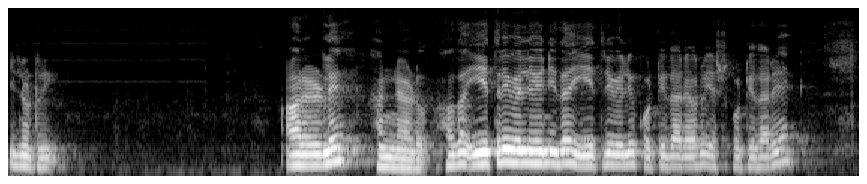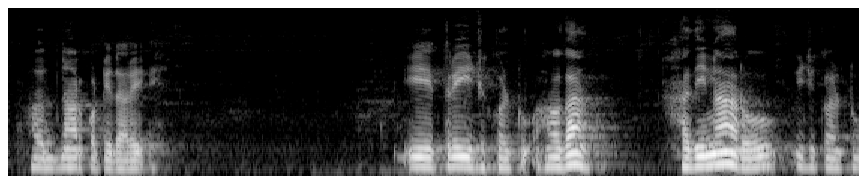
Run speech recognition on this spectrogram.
ಇಲ್ಲಿ ನೋಡ್ರಿ. ಆರೆರಡಲೆ ಹನ್ನೆರಡು. ಹೌದಾ? ಎ ತ್ರೀ ವ್ಯಾಲ್ಯೂ ಏನಿದೆ? ಎ ತ್ರೀ ವ್ಯಾಲ್ಯೂ ಕೊಟ್ಟಿದ್ದಾರೆ ಅವರು. ಎಷ್ಟು ಕೊಟ್ಟಿದ್ದಾರೆ? ಹದಿನಾರು ಕೊಟ್ಟಿದ್ದಾರೆ. ಎ ತ್ರೀ ಇಜಿಕಲ್ ಟು ಹೌದಾ? ಹದಿನಾರು equal to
